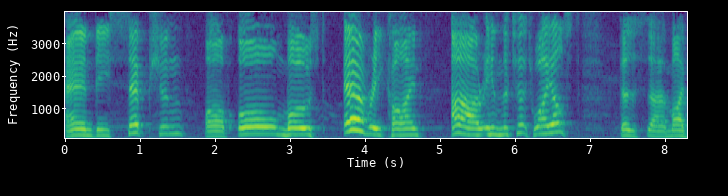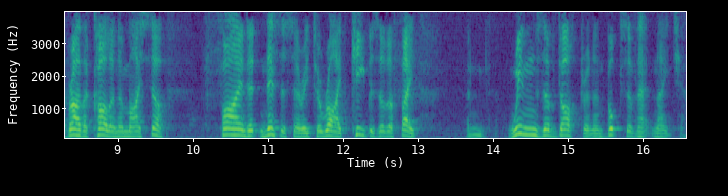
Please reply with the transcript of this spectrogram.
and deception of almost every kind are in the church. Why else does uh, my brother Colin and myself find it necessary to write Keepers of the Faith and Winds of Doctrine and books of that nature?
